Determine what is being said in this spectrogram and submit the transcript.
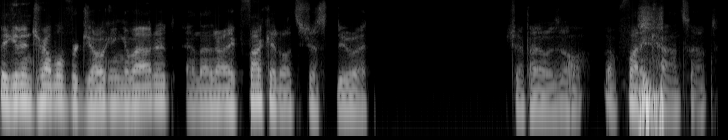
they get in trouble for joking about it and then they're like, fuck it, let's just do it. Which I thought was a, a funny concept.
